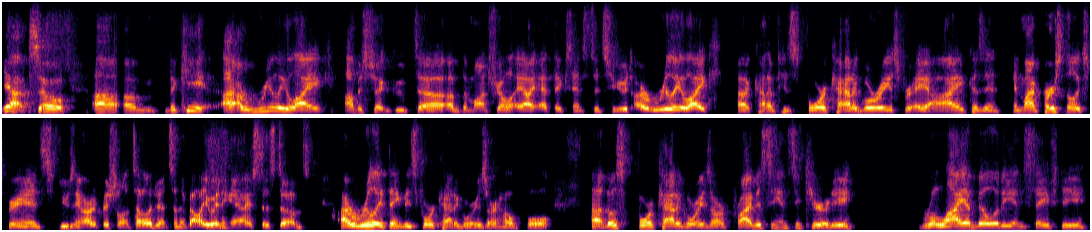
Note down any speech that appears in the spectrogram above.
Yeah, so um, the key, I really like Abhishek Gupta of the Montreal AI Ethics Institute. I really like uh, kind of his four categories for AI because, in, in my personal experience using artificial intelligence and evaluating AI systems, I really think these four categories are helpful. Uh, those four categories are privacy and security, reliability and safety,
